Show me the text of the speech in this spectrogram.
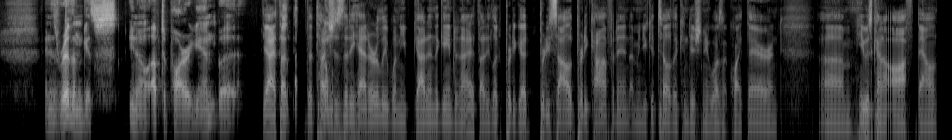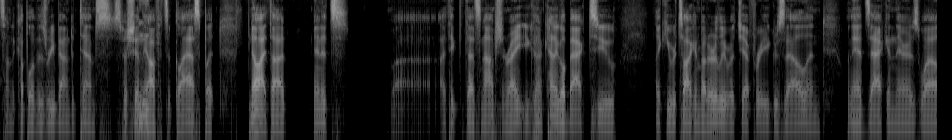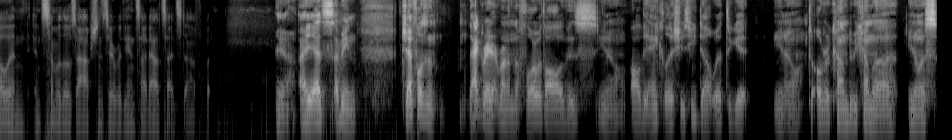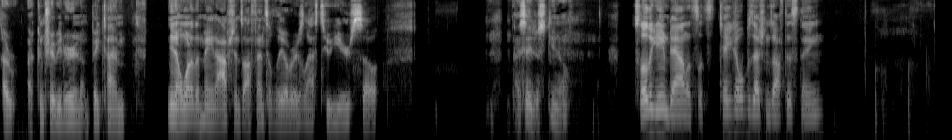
and his rhythm gets, you know, up to par again. But yeah, I thought the touches that he had early when he got in the game tonight, I thought he looked pretty good, pretty solid, pretty confident. I mean, you could tell the conditioning wasn't quite there, and um, he was kind of off balance on a couple of his rebound attempts, especially on mm-hmm. the offensive glass. But no, I thought, and it's, uh, I think that that's an option, right? You can kind of go back to, like you were talking about earlier with Jeffrey Groselle and when they had Zach in there as well, and and some of those options there with the inside outside stuff. But yeah, I it's I mean, Jeff wasn't that great at running the floor with all of his you know all the ankle issues he dealt with to get you know, to overcome to become a you know a, a contributor and a big time, you know, one of the main options offensively over his last two years. So I say just you know, slow the game down. Let's let's take a couple possessions off this thing.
